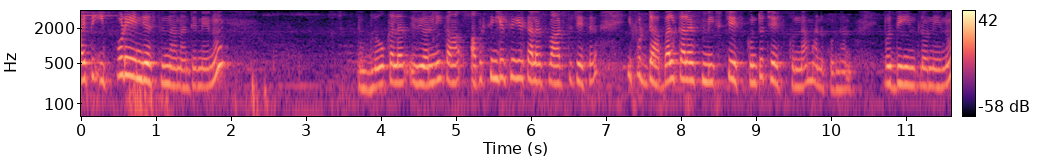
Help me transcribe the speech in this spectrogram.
అయితే ఇప్పుడు ఏం చేస్తున్నానంటే నేను బ్లూ కలర్ ఇవన్నీ కా అప్పుడు సింగిల్ సింగిల్ కలర్స్ వాడుతూ చేశాను ఇప్పుడు డబల్ కలర్స్ మిక్స్ చేసుకుంటూ చేసుకుందాం అనుకున్నాను. ఇప్పుడు దీంట్లో నేను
